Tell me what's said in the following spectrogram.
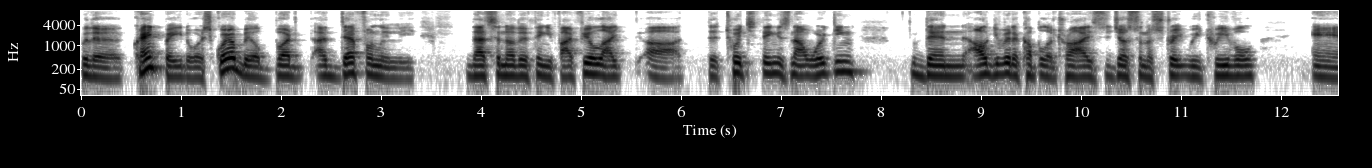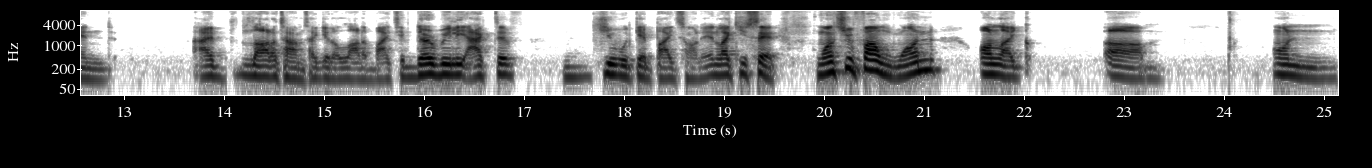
with a crankbait or a square bill, but I definitely that's another thing. If I feel like uh, the Twitch thing is not working, then I'll give it a couple of tries just on a straight retrieval. And I a lot of times I get a lot of bites. If they're really active, you would get bites on it. And like you said, once you found one on like um on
